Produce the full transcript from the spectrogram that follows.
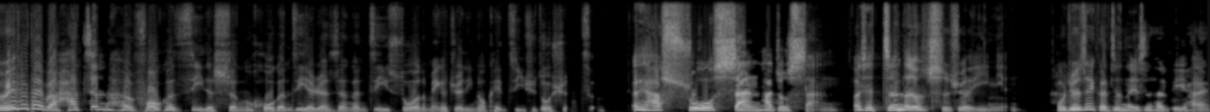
因为对就代表他真的很 focus 自己的生活、跟自己的人生、跟自己所有的每个决定都可以自己去做选择。而且他说删他就删，而且真的就是持续了一年。我觉得这个真的也是很厉害。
